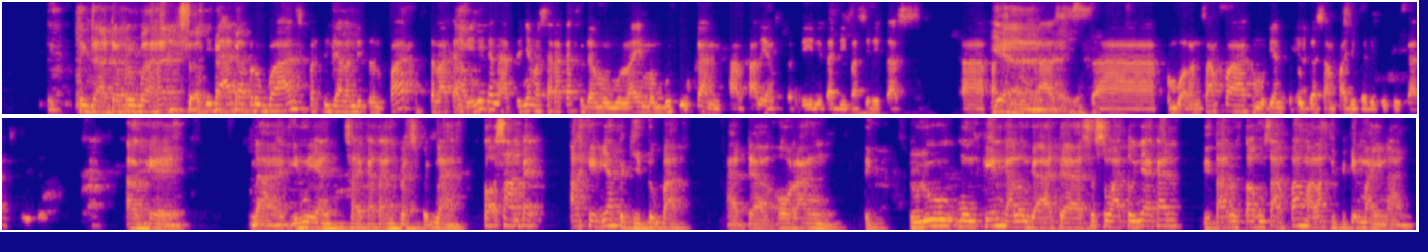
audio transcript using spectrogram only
tidak ada perubahan. So. Tidak ada perubahan seperti jalan di tempat. Setelah kali ini kan artinya masyarakat sudah memulai membutuhkan hal-hal yang seperti ini tadi fasilitas uh, fasilitas yeah. uh, pembuangan sampah, kemudian petugas yeah. sampah juga dibutuhkan Oke. Okay. Nah, ini yang saya katakan flashback. Nah, kok sampai akhirnya begitu, Pak? Ada orang dulu mungkin kalau nggak ada sesuatunya kan ditaruh tong sampah malah dibikin mainan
